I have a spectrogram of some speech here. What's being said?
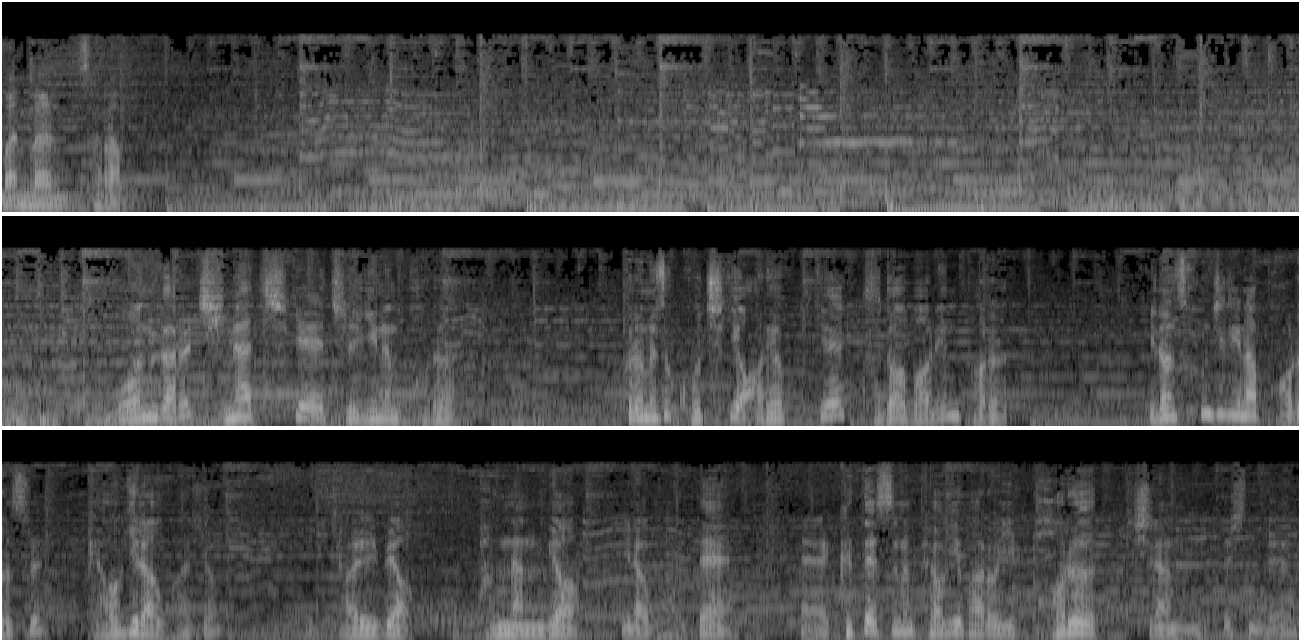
만난 사람. 뭔가를 지나치게 즐기는 버릇. 그러면서 고치기 어렵게 굳어버린 버릇. 이런 성질이나 버릇을 벽이라고 하죠. 결벽, 방랑벽이라고 할 때 그때 쓰는 벽이 바로 이 버릇이라는 뜻인데요.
